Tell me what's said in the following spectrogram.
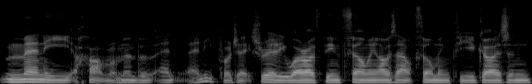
many. I can't remember any projects really where I've been filming. I was out filming for you guys, and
